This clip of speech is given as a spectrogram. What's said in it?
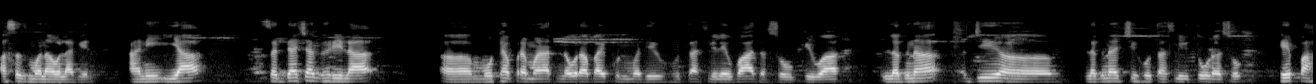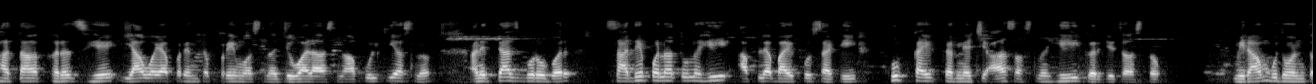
असंच म्हणावं लागेल. आणि या सध्याच्या घडीला मोठ्या प्रमाणात नवरा बायकोंमध्ये होत असलेले वाद असो किंवा लग्ना जी लग्नाची होत असलेली तोड असो हे पाहता खरंच हे या वयापर्यंत प्रेम असणं जिव्हाळा असणं आपुलकी असणं आणि त्याचबरोबर साधेपणातूनही आपल्या बायकोसाठी खूप काही करण्याची आस असणं हेही गरजेचं असतं. मी राम बुधवंत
